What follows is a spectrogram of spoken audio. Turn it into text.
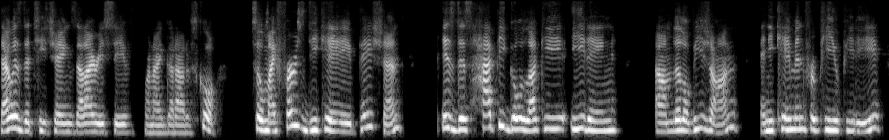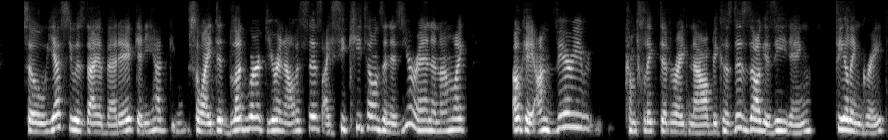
That was the teachings that I received when I got out of school. So my first DKA patient is this happy-go-lucky eating um, little Bichon, and he came in for PUPD. So yes, he was diabetic, and he had. So I did blood work, urinalysis. I see ketones in his urine, and I'm like, okay, I'm very conflicted right now because this dog is eating, feeling great,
